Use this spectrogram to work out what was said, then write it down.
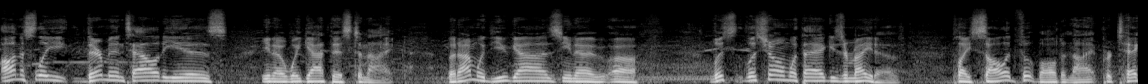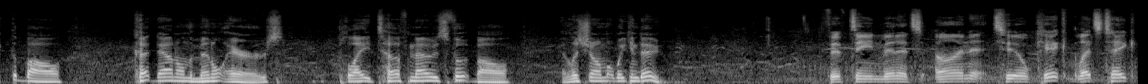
honestly, their mentality is, you know, we got this tonight. But I'm with you guys. You know, uh, let's let's show them what the Aggies are made of. Play solid football tonight. Protect the ball. Cut down on the mental errors. Play tough nosed football, and let's show them what we can do. 15 minutes until kick. Let's take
